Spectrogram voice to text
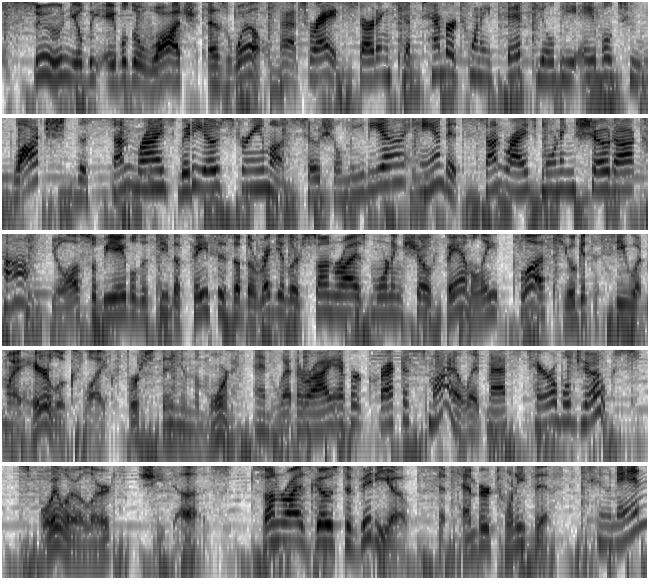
Soon you'll be able to watch as well. That's right. Starting September 25th, you'll be able to watch the Sunrise video stream on social media and at sunrisemorningshow.com. You'll also be able to see the faces of the regular Sunrise Morning Show family, plus, you'll get to see what my hair looks like first thing in the morning. And whether I ever crack a smile at Matt's terrible jokes. Spoiler alert, she does. Sunrise goes to video September 25th. Tune in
